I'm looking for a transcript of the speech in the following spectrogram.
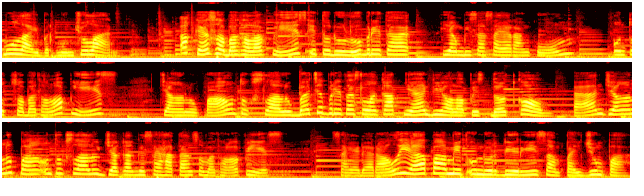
mulai bermunculan. Oke Sobat Holopis, itu dulu berita yang bisa saya rangkum. Untuk Sobat Holopis, Jangan lupa untuk selalu baca berita selengkapnya di holopis.com. Dan jangan lupa untuk selalu jaga kesehatan Sobat Holopis. Saya Dara Aulia, pamit undur diri, sampai jumpa.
